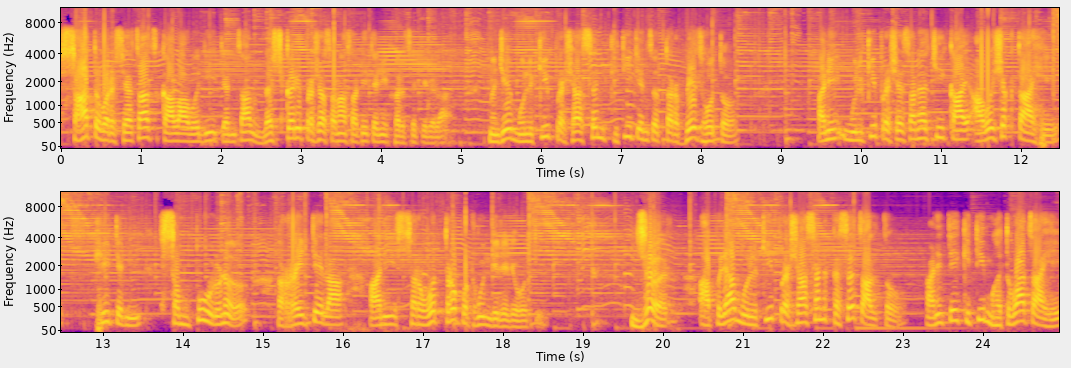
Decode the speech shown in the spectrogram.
सात वर्षाचाच कालावधी त्यांचा लष्करी प्रशासनासाठी त्यांनी खर्च केलेला आहे. म्हणजे मुलकी प्रशासन किती त्यांचं तरबेज होतं आणि मुलकी प्रशासनाची काय आवश्यकता आहे ही त्यांनी संपूर्ण रयतेला आणि सर्वत्र पटवून दिलेली होती. जर आपल्या मुलकी प्रशासन कसं चालतं आणि ते किती महत्त्वाचं आहे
